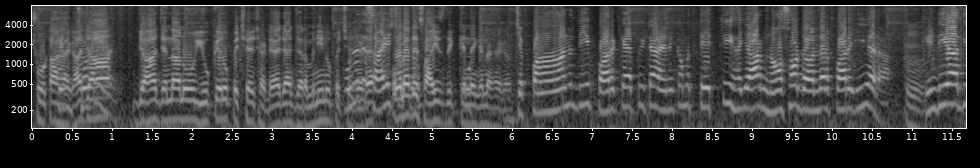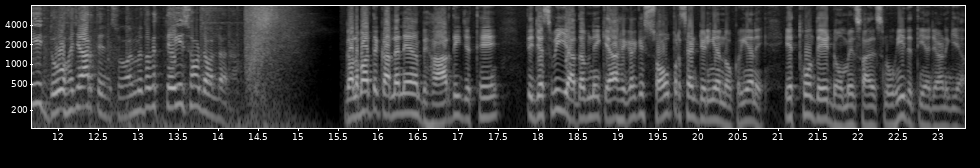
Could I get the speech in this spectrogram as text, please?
ਛੋਟਾ ਹੈਗਾ ਜਾਂ। ਜਾਂ ਜਿਨ੍ਹਾਂ ਨੂੰ ਯੂਕੇ ਨੂੰ ਪਿੱਛੇ ਛੱਡਿਆ ਜਾਂ ਜਰਮਨੀ ਨੂੰ ਪਿੱਛੇ ਛੱਡਿਆ ਉਹਨਾਂ ਦੇ ਸਾਈਜ਼ ਦੇ ਕਿੰਨੇ ਕਿੰਨਾ ਹੈਗਾ। ਜਾਪਾਨ ਦੀ per capita income 33900 dollar per year ਆ। ਇੰਡੀਆ ਦੀ 2300 ਆ ਮਤਲਬ ਕਿ 2300 ਡਾਲਰ ਆ। ਗੱਲਬਾਤ ਕਰ ਲੈਂਦੇ ਆ ਬਿਹਾਰ ਦੀ ਜਿੱਥੇ ਤੇਜਸਵੀ ਯਾਦਵ ਨੇ ਕਿਹਾ ਹੈਗਾ ਕਿ 100% ਜਿਹੜੀਆਂ ਨੌਕਰੀਆਂ ਨੇ ਇੱਥੋਂ ਦੇ ਡੋਮਿਸਾਈਲਸ ਨੂੰ ਹੀ ਦਿੱਤੀਆਂ ਜਾਣਗੀਆਂ।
